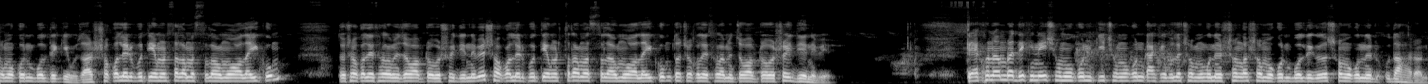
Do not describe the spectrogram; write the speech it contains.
সমকোণ বলতে কি বোঝো। আর সকলের প্রতি আমার সালাম, আসসালামু আলাইকুম। তো সকলের সালামের জবাবটা অবশ্যই দিয়ে নেবে। সকলের প্রতি আমার সালাম, আসসালামু আলাইকুম। তো সকলের সালামের জবাবটা অবশ্যই দিয়ে নেবে। তো এখন আমরা দেখে নেই সমকোণ কী, সমকোণ কাকে বলে, সমকোণের সংজ্ঞা, সমকোণ বলতে গেলে সমকোণের উদাহরণ।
